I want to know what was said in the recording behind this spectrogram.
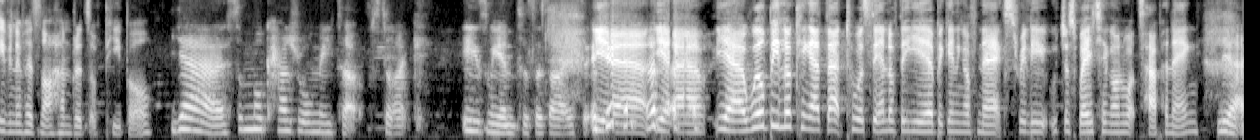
even if it's not hundreds of people. yeah, some more casual meetups to like ease me into society. yeah, yeah, yeah. We'll be looking at that towards the end of the year, beginning of next. Really, just waiting on what's happening. yeah.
